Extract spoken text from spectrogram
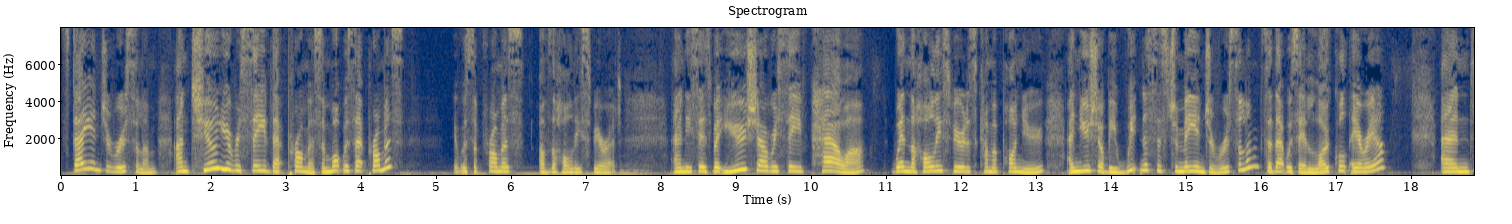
Stay in Jerusalem until you receive that promise. And what was that promise? It was the promise of the Holy Spirit. And he says, but you shall receive power when the Holy Spirit has come upon you and you shall be witnesses to me in Jerusalem. So that was their local area and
